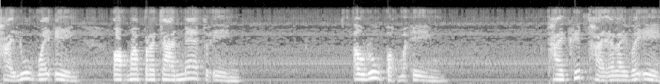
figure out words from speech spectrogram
ถ่ายรูปไว้เอง ออกมาประจานแม่ตัวเอง เอารูปออกมาเอง ถ่ายคลิปถ่ายอะไรไว้เอง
